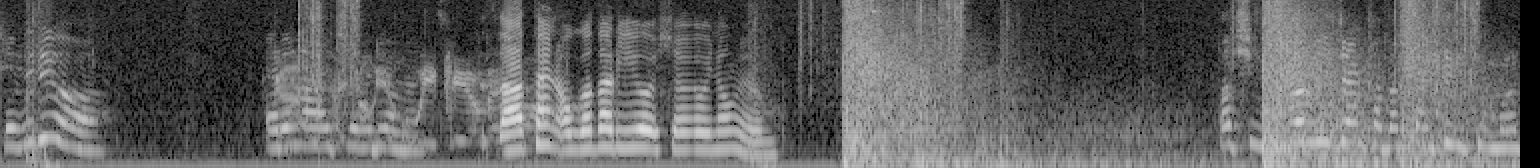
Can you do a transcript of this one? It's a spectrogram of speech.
çeviriyor. Çeviriyor. Erena'yı çeviriyorum ben. Zaten o kadar iyi şey oynamıyorum. Bak şimdi görmeyeceğin kadar sensör için var.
